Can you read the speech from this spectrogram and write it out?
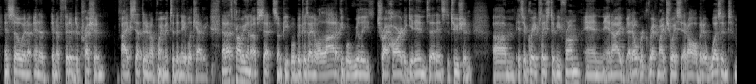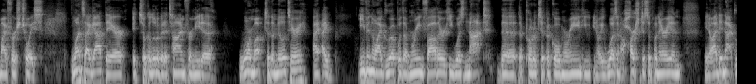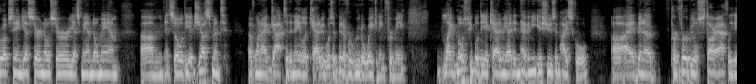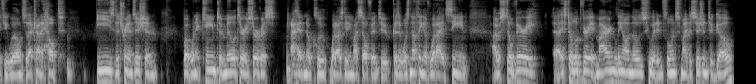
And so in a in a in a fit of depression, I accepted an appointment to the Naval Academy. Now, that's probably going to upset some people because I know a lot of people really try hard to get into that institution. Um, it's a great place to be from, and and I, I don't regret my choice at all. But it wasn't my first choice. Once I got there, it took a little bit of time for me to warm up to the military. I, I even though I grew up with a Marine father, he was not the the prototypical Marine. He you know he wasn't a harsh disciplinarian. You know, I did not grow up saying yes sir, no sir, yes ma'am, no ma'am. Um, and so the adjustment of when I got to the Naval Academy was a bit of a rude awakening for me. Like most people at the Academy, I didn't have any issues in high school. Uh, I had been a proverbial star athlete, if you will. And so that kind of helped ease the transition. But when it came to military service, I had no clue what I was getting myself into because it was nothing of what I had seen. I was still very, I still looked very admiringly on those who had influenced my decision to go.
